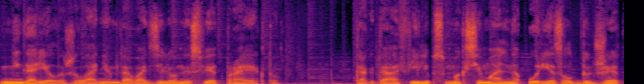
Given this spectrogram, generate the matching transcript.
Не горела желанием давать зеленый свет проекту. Тогда Филлипс максимально урезал бюджет,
